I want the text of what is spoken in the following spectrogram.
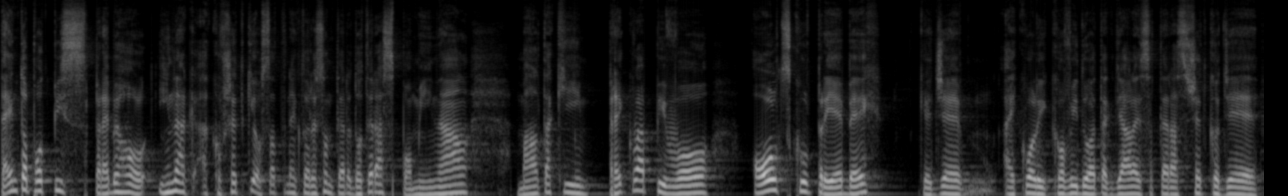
tento podpis prebehol inak ako všetky ostatné, ktoré som doteraz spomínal mal taký prekvapivo old school priebeh, keďže aj kvôli covidu a tak ďalej sa teraz všetko deje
